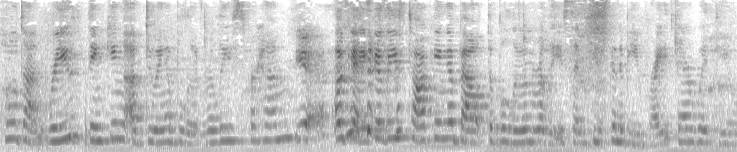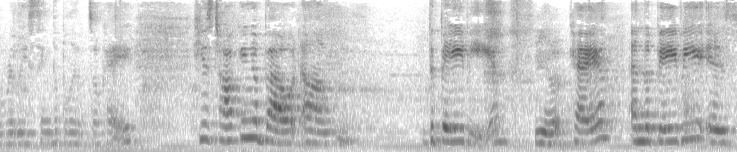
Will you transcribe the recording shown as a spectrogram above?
Hold on. Were you thinking of doing a balloon release for him? Yeah. Okay, because he's talking about the balloon release and he's going to be right there with you releasing the balloons, okay? He's talking about um, the baby, Yeah. okay? And the baby is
